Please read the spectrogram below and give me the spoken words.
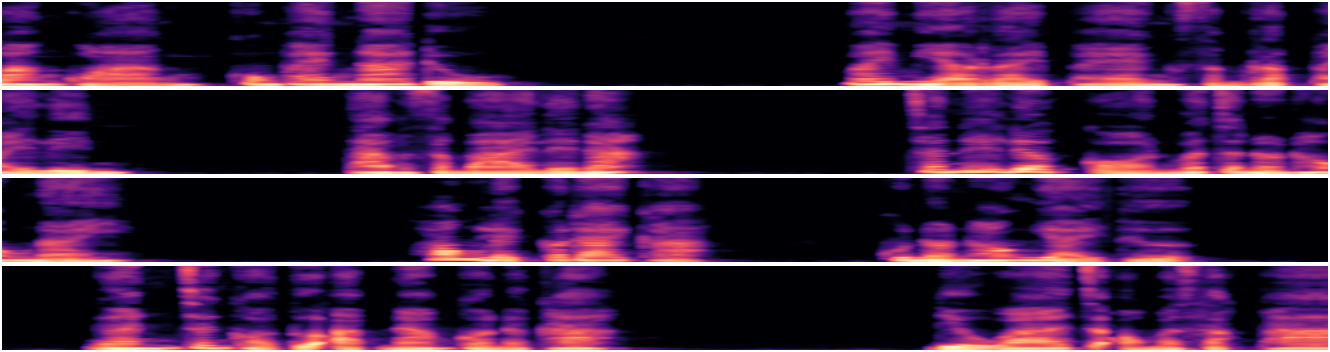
กว้างขวางคงแพงน่าดู ไม่มีอะไรแพงสำหรับไพลิน ตามสบายเลยนะ ฉันให้เลือกก่อนว่าจะนอนห้องไหน ห้องเล็กก็ได้ค่ะ คุณนอนห้องใหญ่เถอะ งั้นฉันขอตัวอาบน้ำก่อนนะคะ เดี๋ยวว่าจะออกมาซักผ้า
